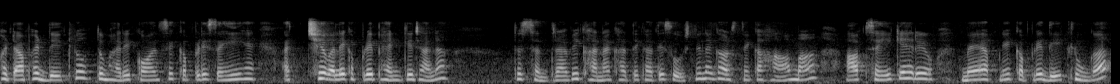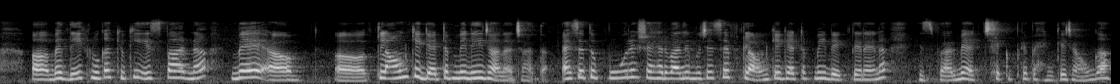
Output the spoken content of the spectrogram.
फटाफट देख लो, तुम्हारे कौन से कपड़े सही हैं? अच्छे वाले कपड़े पहन के जाना। तो संतरा भी खाना खाते खाते सोचने लगा उसने कहा हाँ माँ आप सही कह रहे हो। मैं अपने कपड़े देख लूँगा। मैं देख लूँगा क्योंकि इस बार ना मैं आ, क्लाउन के गेटअप में नहीं जाना चाहता। ऐसे तो पूरे शहर वाले मुझे सिर्फ़ क्लाउन के गेटअप में ही देखते रहे ना। इस बार मैं अच्छे कपड़े पहन के जाऊँगा।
